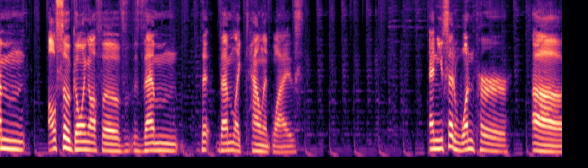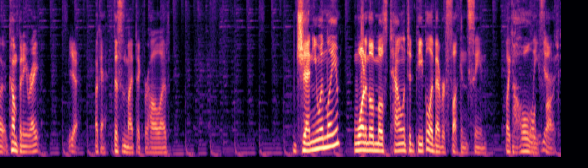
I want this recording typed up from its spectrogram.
I'm also going off of them, th- them like talent wise. And you said one per uh company, right? Yeah. Okay, this is my pick for Hololive. Genuinely, one of the most talented people I've ever fucking seen. Like, holy Well, yeah, fuck. she's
